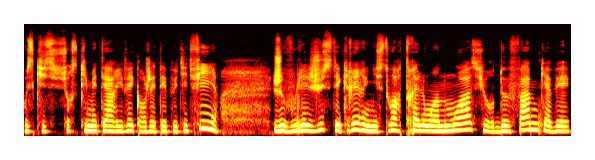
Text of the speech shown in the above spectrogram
ou ce qui, sur ce qui m'était arrivé quand j'étais petite fille. Je voulais juste écrire une histoire très loin de moi sur deux femmes qui avaient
